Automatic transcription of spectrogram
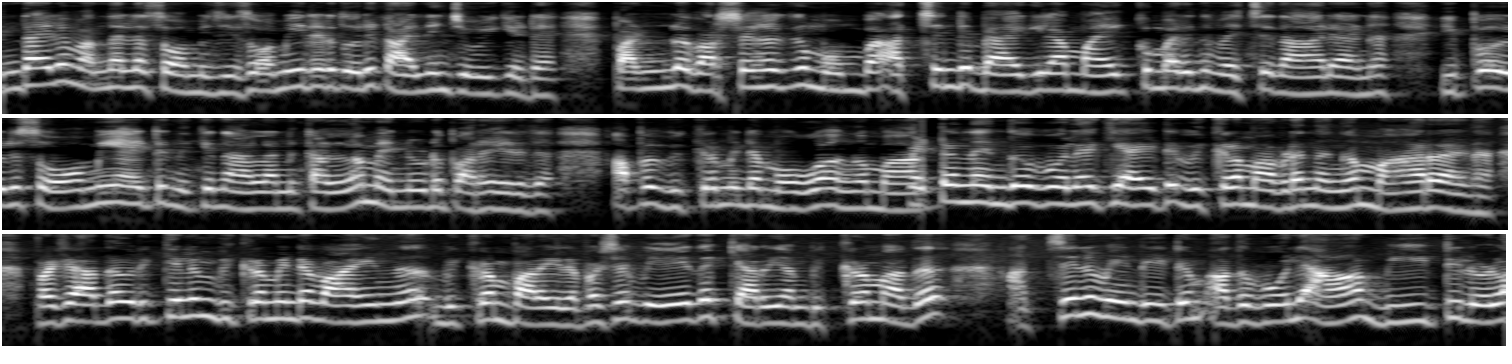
എന്തായാലും വന്നല്ല സ്വാമിജി. സ്വാമിയുടെ അടുത്ത് ഒരു കാര്യം ചോദിക്കട്ടെ. പണ്ട് വർഷങ്ങൾക്ക് മുമ്പ് അച്ഛന്റെ ബാഗിൽ ആ മയക്കുമരുന്ന് വെച്ചത് ആരാണ്? ഇപ്പോൾ ഒരു സ്വാമിയായിട്ട് നിൽക്കുന്ന ആളാണ്. കള്ളം എന്നോട് പറയരുത്. അപ്പോൾ വിക്രമിന്റെ മുഖം അങ്ങ് മാറി പെട്ടെന്ന് എന്തോ പോലെയൊക്കെ ആയിട്ട് വിക്രം അവിടെ നിന്ന് അങ്ങ് മാറാണ്. പക്ഷെ അതൊരിക്കലും വിക്രമിന്റെ വായിന്ന് വിക്രം പറയില്ല. പക്ഷേ വേദയ്ക്കറിയാം വിക്രം അത് അച്ഛന് വേണ്ടിയിട്ടും അതുപോലെ ആ വീട്ടിലുള്ള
